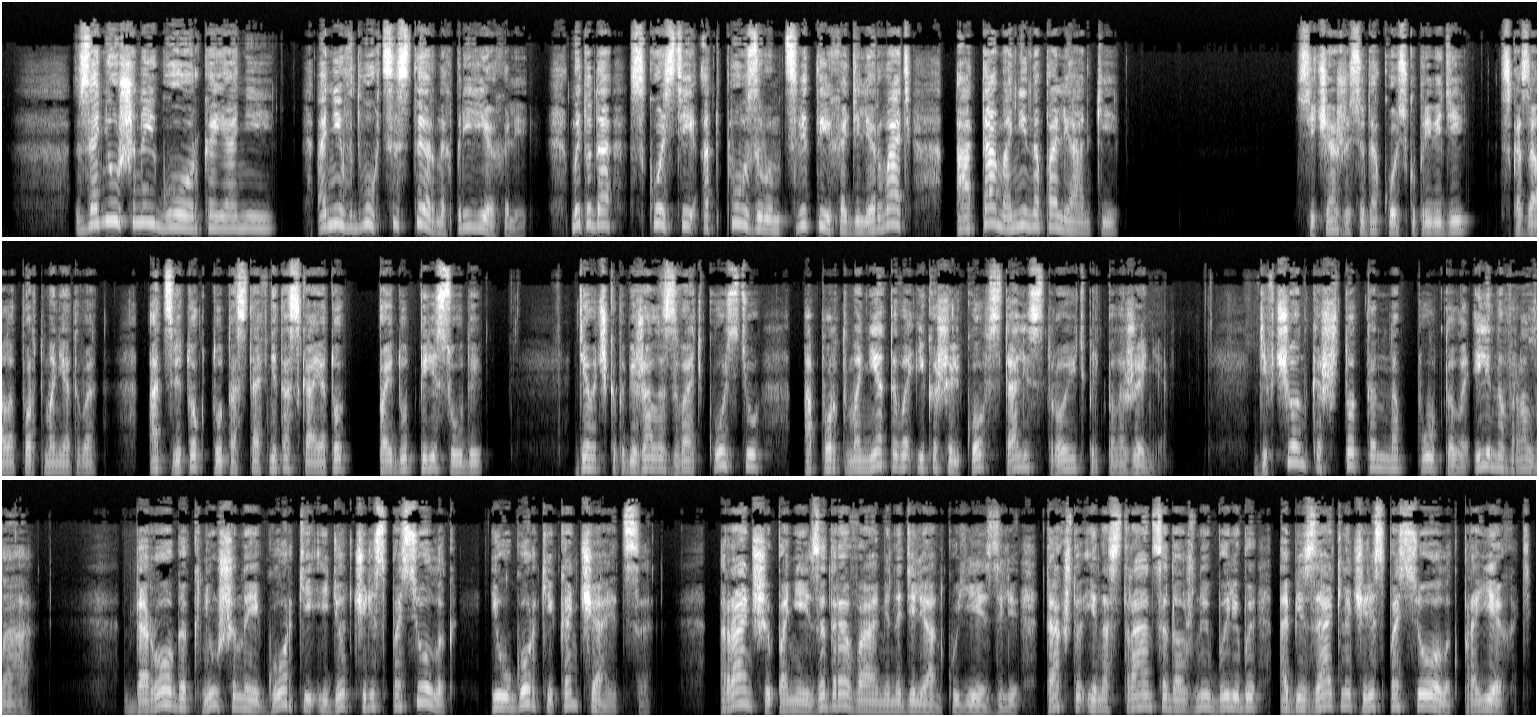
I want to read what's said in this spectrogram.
За Нюшиной горкой они. Они в двух цистернах приехали. Мы туда с Костей от Пузовым цветы ходили рвать, а там они на полянке. «Сейчас же сюда Коську приведи», — сказала Портмонетова. «А цветок тут оставь, не таскай, а то пойдут пересуды». Девочка побежала звать Костю, а Портмонетова и Кошельков стали строить предположения. Девчонка что-то напутала или наврала. Дорога к Нюшиной горке идет через поселок, и у горки кончается. Раньше по ней за дровами на делянку ездили, так что иностранцы должны были бы обязательно через поселок проехать.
